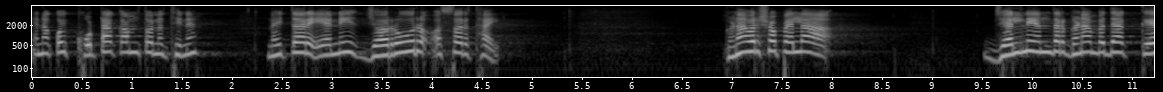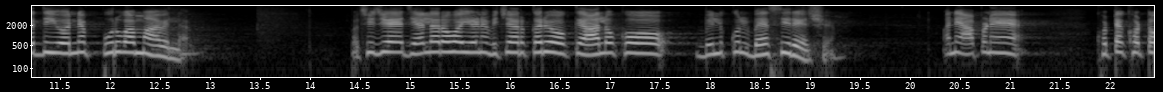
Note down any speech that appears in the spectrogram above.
એના કોઈ ખોટા કામ તો નથી ને? નહીતર એની જરૂર અસર થાય. ઘણા વર્ષો પહેલાં જેલની અંદર ઘણા બધા કેદીઓને પૂરવામાં આવેલા. પછી જે જેલરો હોય એણે વિચાર કર્યો કે આ લોકો બિલકુલ બેસી રહે છે. અને આપણે ખોટે ખોટો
